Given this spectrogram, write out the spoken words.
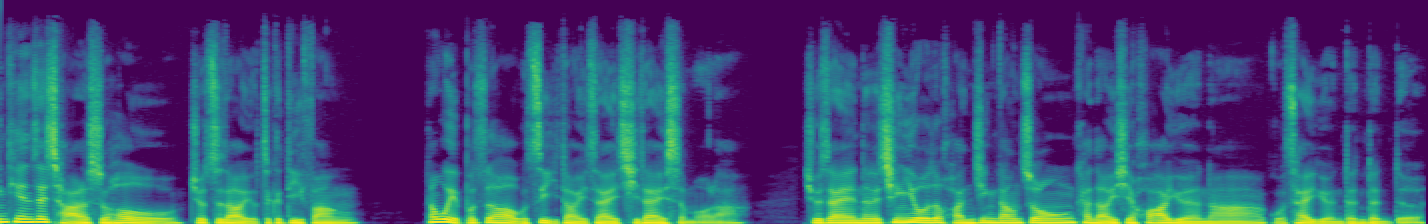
一天在查的时候就知道有这个地方，但我也不知道我自己到底在期待什么啦。就在那个清幽的环境当中，看到一些花园啊、果菜园等等的，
